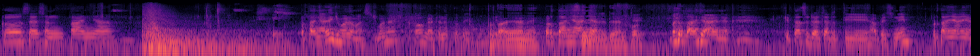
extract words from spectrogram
ke session tanya. Pertanyaannya gimana mas? Mana? Oh nggak ada laptop ya? pertanyaan nih Pertanyaannya. Sini nih di handphone. Oke, Pertanyaannya. Kita sudah catat di HP sini. Pertanyaannya,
